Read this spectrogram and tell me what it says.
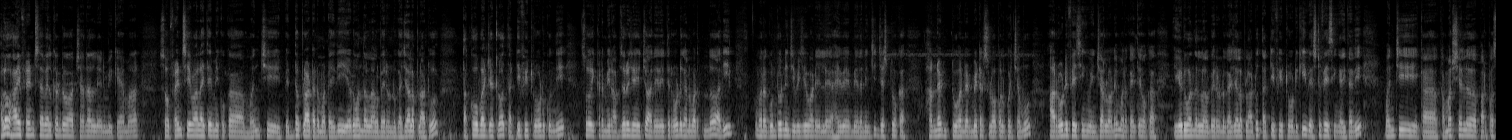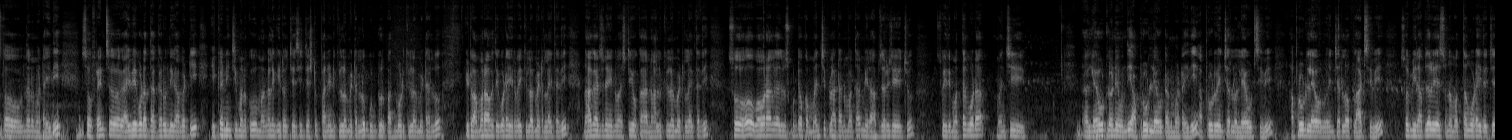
Hello hi friends welcome to our channel నేను మీ KMR so friends ఇవాళ అయితే మీకు ఒక మంచి పెద్ద ప్లాట్ అనమాట ఇది. ఏడు వందల నలభై రెండు గజాల ప్లాటు తక్కువ బడ్జెట్లో థర్టీ ఫీట్ రోడ్డుకుంది. సో ఇక్కడ మీరు అబ్జర్వ్ చేయొచ్చు అదేదైతే రోడ్డు కనబడుతుందో అది మన గుంటూరు నుంచి విజయవాడ వెళ్ళే హైవే మీద నుంచి జస్ట్ ఒక హండ్రెడ్ టూ హండ్రెడ్ మీటర్స్ లోపలికి వచ్చాము. ఆ రోడ్డు ఫేసింగ్ వెంచర్లోనే మనకైతే ఒక ఏడు వందల నలభై రెండు గజాల ప్లాటు థర్టీ ఫీట్ రోడ్డుకి వెస్ట్ ఫేసింగ్ అవుతుంది. మంచి క కమర్షియల్ పర్పస్తో ఉందన్నమాట ఇది. సో ఫ్రెండ్స్ హైవే కూడా దగ్గర ఉంది కాబట్టి ఇక్కడి నుంచి మనకు మంగళగిరి వచ్చేసి జస్ట్ పన్నెండు కిలోమీటర్లు గుంటూరు పదమూడు కిలోమీటర్లు ఇటు అమరావతి కూడా ఇరవై కిలోమీటర్లు అవుతుంది నాగార్జున యూనివర్సిటీ ఒక నాలుగు కిలోమీటర్లు అవుతుంది సో ఓవరాల్గా చూసుకుంటే ఒక మంచి ప్లాట్ అనమాట మీరు అబ్జర్వ్ చేయొచ్చు. సో ఇది మొత్తం కూడా మంచి లేఅవుట్లోనే ఉంది. అప్రూవ్డ్ లేఅవుట్ అనమాట ఇది. అప్రూవ్డ్ వెంచర్లో లేఅవుట్స్ ఇవి. అప్రూవ్డ్ లేఅవుట్ వెంచర్లో ప్లాట్స్ ఇవి. సో మీరు అబ్జర్వ్ చేస్తున్న మొత్తం కూడా ఇది వచ్చేసి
